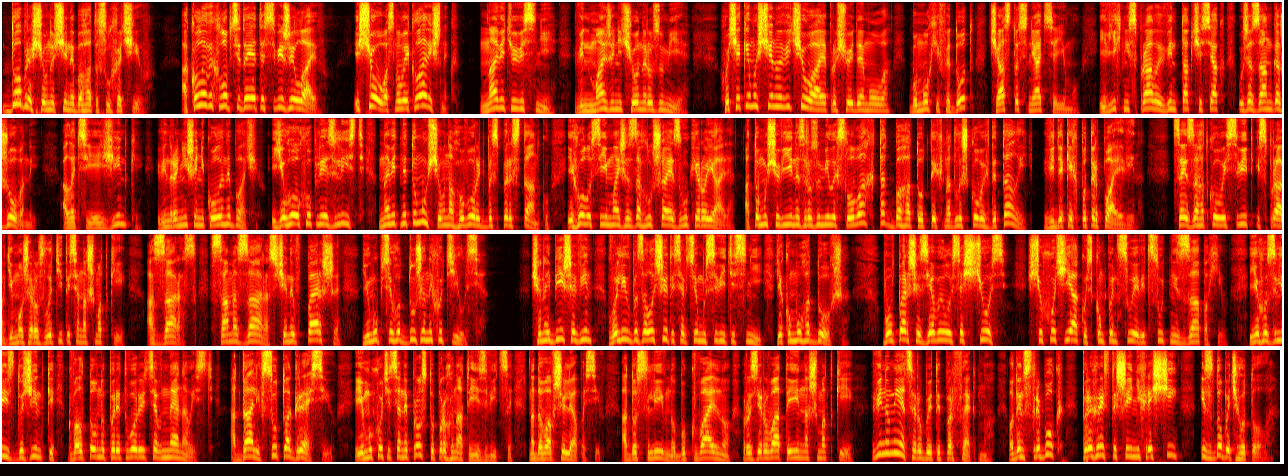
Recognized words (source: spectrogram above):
Добре, що вночі небагато слухачів. А коли ви, хлопці, даєте свіжий лайв? І що у вас новий клавішник? Навіть у ві сні він майже нічого не розуміє, хоч якимось чином відчуває, про що йде мова, бо Мох і Федот часто сняться йому, і в їхні справи він так чи сяк уже заангажований. Але цієї жінки він раніше ніколи не бачив. Його охоплює злість навіть не тому, що вона говорить без перестанку, і голос її майже заглушає звуки рояля, а тому, що в її незрозумілих словах так багато тих надлишкових деталей, від яких потерпає він. Цей загадковий світ і справді може розлетітися на шматки. А зараз, саме зараз, ще не вперше, йому б цього дуже не хотілося. Щонайбільше він волів би залишитися в цьому світі сні якомога довше, бо вперше з'явилося щось, що хоч якось компенсує відсутність запахів, його злість до жінки гвалтовно перетворюється в ненависть, а далі в суту агресію. Йому хочеться не просто прогнати її звідси, надававши ляпасів, а дослівно, буквально розірвати її на шматки. Він уміє це робити перфектно. Один стрибок, перегризти шийні хрящі, і здобич готова.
